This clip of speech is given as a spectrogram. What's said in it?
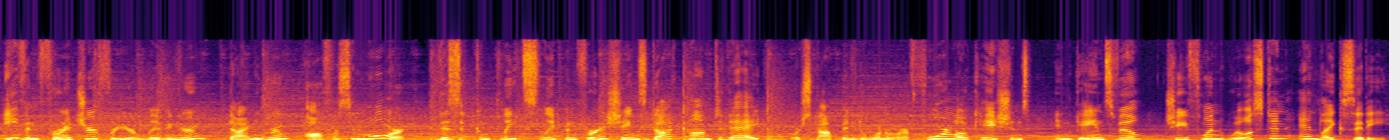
even furniture for your living room, dining room, office, and more. Visit CompleteSleepandFurnishings.com today or stop into one of our four locations in Gainesville, Chiefland, Williston, and Lake City.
